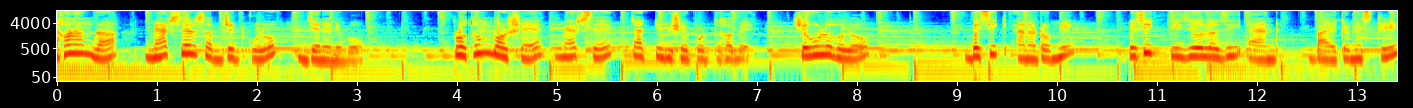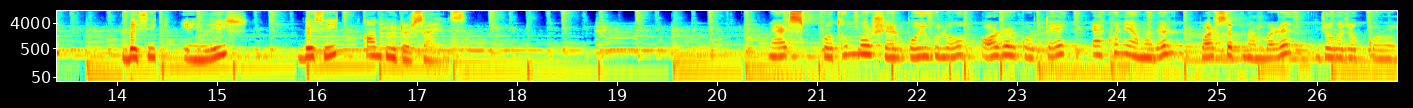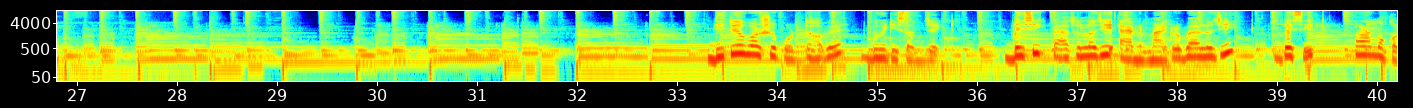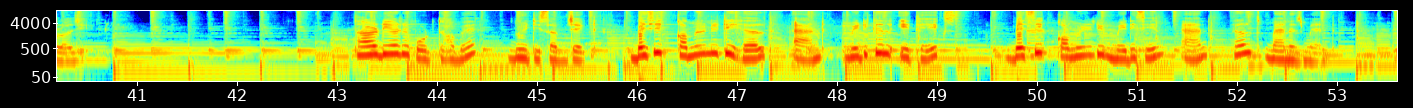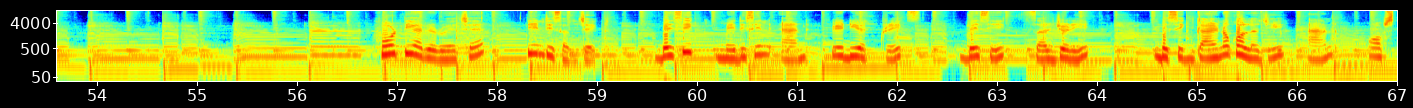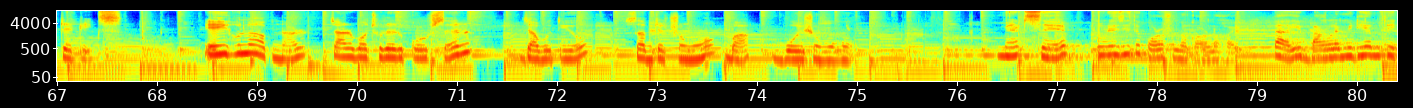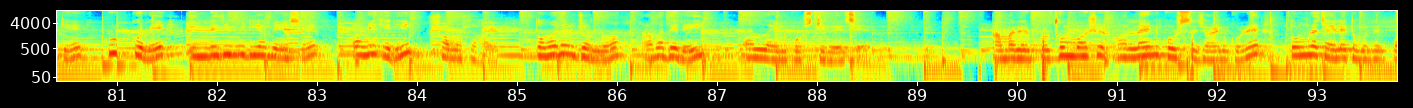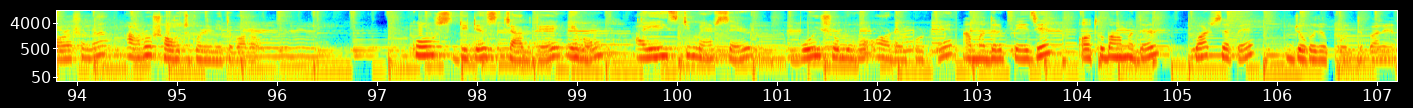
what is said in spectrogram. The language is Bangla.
এখন আমরা ম্যাথসের সাবজেক্টগুলো জেনে নিব। প্রথম বর্ষে ম্যাথসে চারটি বিষয় পড়তে হবে। সেগুলো হলো basic anatomy, basic physiology and biochemistry, basic English, basic computer science. Maths প্রথম বর্ষের বইগুলো অর্ডার করতে এখনই আমাদের হোয়াটসঅ্যাপ নাম্বারে যোগাযোগ করুন। দ্বিতীয় বর্ষে পড়তে হবে দুইটি subject, basic pathology and microbiology, basic pharmacology. Third ইয়ারে পড়তে হবে দুইটি subject, basic community health and medical ethics, basic community medicine and health management. Fourth ইয়ারে রয়েছে তিনটি subject, basic medicine and paediatrics basic surgery basic gynaecology and obstetrics এই হলো আপনার চার বছরের কোর্সের যাবতীয় সাবজেক্টসমূহ বা বইসমূহ। ম্যাথসে ইংরেজিতে পড়াশোনা করানো হয়, তাই বাংলা মিডিয়াম থেকে হুট করে ইংরেজি মিডিয়ামে এসে অনেকেরই সমস্যা হয়। তোমাদের জন্য আমাদের এই অনলাইন কোর্সটি রয়েছে। আমাদের প্রথম বর্ষের অনলাইন কোর্সে জয়েন করে তোমরা চাইলে তোমাদের পড়াশোনা আরও সহজ করে নিতে পারো। কোর্স ডিটেলস জানতে এবং আইএইচটি ম্যাথসের বইসমূহ অর্ডার করতে আমাদের পেজে অথবা আমাদের হোয়াটসঅ্যাপে যোগাযোগ করতে পারেন।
